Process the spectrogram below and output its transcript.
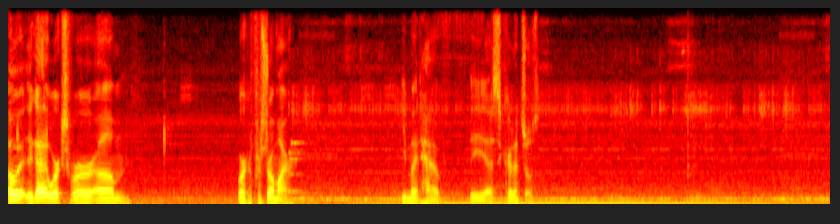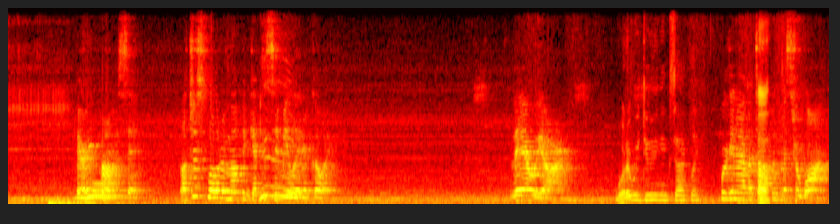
Oh, wait, the guy that works for um working for Stromeyer. He might have the uh, credentials. Very promising. I'll just load him up and get the simulator going. There we are. What are we doing exactly? We're gonna have a talk Oh. with Mr. Wan.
